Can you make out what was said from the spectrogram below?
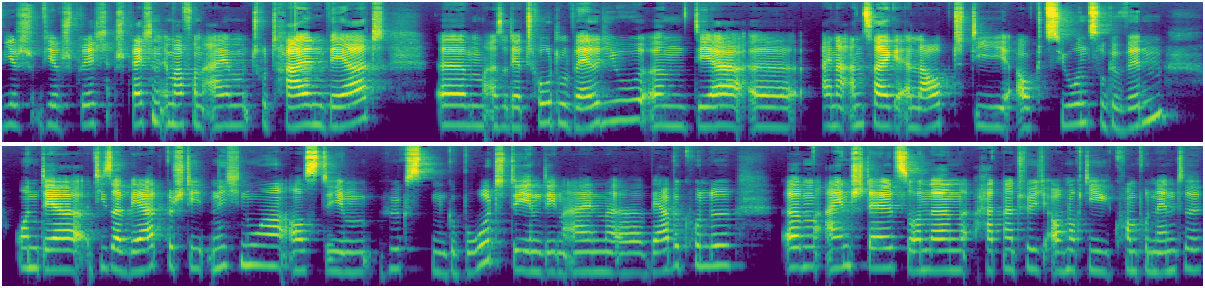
wir, wir sprich, sprechen immer von einem totalen Wert, ähm, also der Total Value, ähm, der äh, einer Anzeige erlaubt, die Auktion zu gewinnen. Und der, dieser Wert besteht nicht nur aus dem höchsten Gebot, den, den ein äh, Werbekunde ähm, einstellt, sondern hat natürlich auch noch die Komponente,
